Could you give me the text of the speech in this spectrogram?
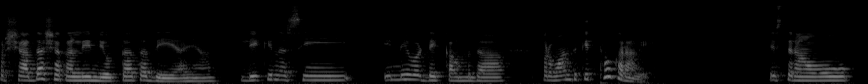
ਪ੍ਰਸ਼ਾਦਾ ਛਕਣ ਲਈ ਨਿਯੋਤਾ ਤਾਂ ਦੇ ਆਏ ਹਾਂ, ਲੇਕਿਨ ਅਸੀਂ ਇੰਨੇ ਵੱਡੇ ਕੰਮ ਦਾ ਪ੍ਰਬੰਧ ਕਿੱਥੋਂ ਕਰਾਂਗੇ? ਇਸ ਤਰ੍ਹਾਂ ਉਹ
